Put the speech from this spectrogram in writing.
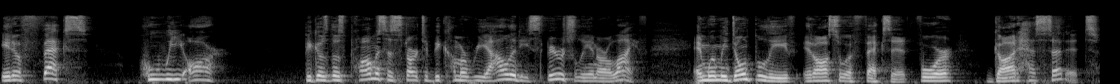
it affects who we are because those promises start to become a reality spiritually in our life. And when we don't believe, it also affects it, for God has said it.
